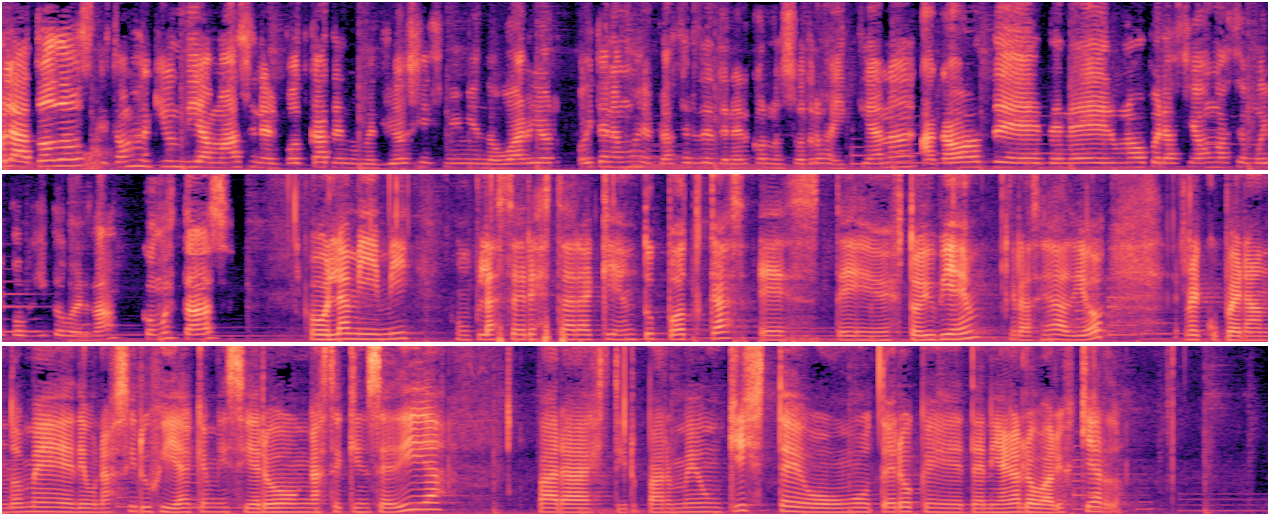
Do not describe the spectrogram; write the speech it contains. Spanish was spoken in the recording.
Hola a todos, estamos aquí un día más en el podcast de Endometriosis Mimi and the Warrior. Hoy tenemos el placer de tener con nosotros a Istiana. Acabas de tener una operación hace muy poquito, ¿verdad? ¿Cómo estás? Hola Mimi, un placer estar aquí en tu podcast. Este, estoy bien, gracias a Dios, recuperándome de una cirugía que me hicieron hace 15 días para estirparme un quiste o un útero que tenía en el ovario izquierdo.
